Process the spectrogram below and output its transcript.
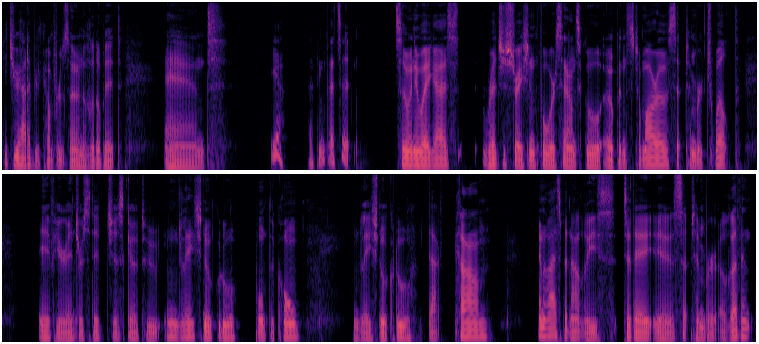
get you out of your comfort zone a little bit. And yeah, I think that's it. So anyway, guys, registration for Sound School opens tomorrow, September 12th. If you're interested, just go to inglesnocru.com, inglesnocru.com. And last but not least, today is September 11th.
